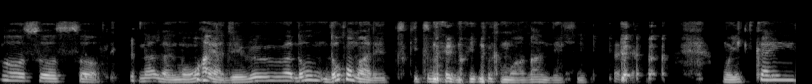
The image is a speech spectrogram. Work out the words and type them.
そうそうそう。なんかもうもはや自分はど、どこまで突き詰めればいいのかもわかんないし。もう一回、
